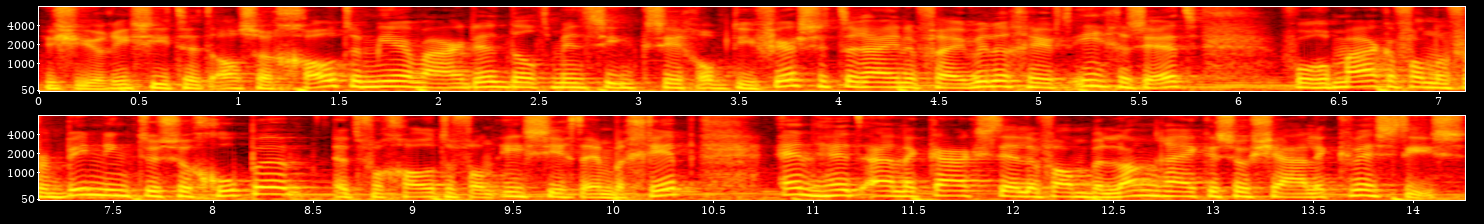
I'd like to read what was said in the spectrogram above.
De jury ziet het als een grote meerwaarde dat Mensink zich op diverse terreinen vrijwillig heeft ingezet voor het maken van een verbinding tussen groepen, het vergroten van inzicht en begrip en het aan de kaak stellen van belangrijke sociale kwesties.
